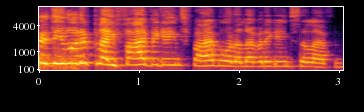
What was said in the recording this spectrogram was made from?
So do you want to play five against five or 11 against 11?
